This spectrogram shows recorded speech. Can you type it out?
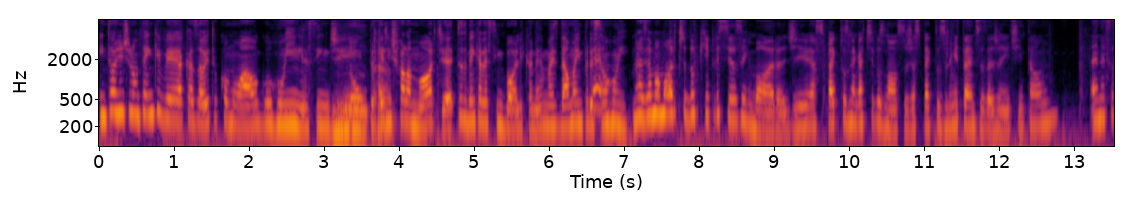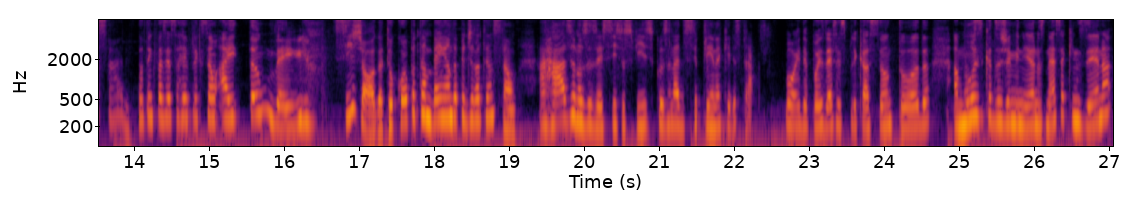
Então a gente não tem que ver a Casa 8 como algo ruim, assim, de. Nunca. Porque a gente fala morte, é, tudo bem que ela é simbólica, né? Mas dá uma impressão é, ruim. Mas é uma morte do que precisa ir embora, de aspectos negativos nossos, de aspectos limitantes da gente. Então, é necessário. Então tem que fazer essa reflexão aí também. Se joga, teu corpo também anda pedindo atenção. Arrase nos exercícios físicos e na disciplina que eles trazem. Bom, e depois dessa explicação toda, a música dos geminianos nessa quinzena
